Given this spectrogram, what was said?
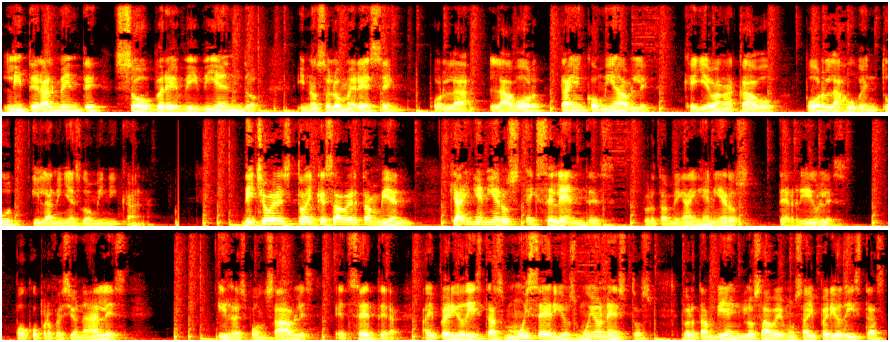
literalmente sobreviviendo y no se lo merecen por la labor tan encomiable que llevan a cabo por la juventud y la niñez dominicana. Dicho esto, hay que saber también que hay ingenieros excelentes, pero también hay ingenieros terribles, poco profesionales, irresponsables, etc. Hay periodistas muy serios, muy honestos, pero también lo sabemos, hay periodistas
